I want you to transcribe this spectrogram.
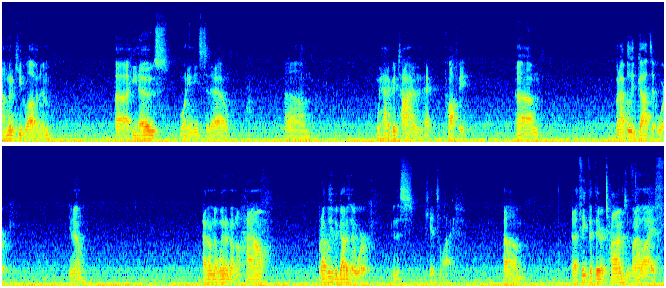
I'm going to keep loving him. Uh, he knows what he needs to know. Um, we had a good time at coffee. Um, but I believe God's at work. You know? I don't know when, I don't know how, but I believe that God is at work in this kid's life. Um, and I think that there are times in my life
